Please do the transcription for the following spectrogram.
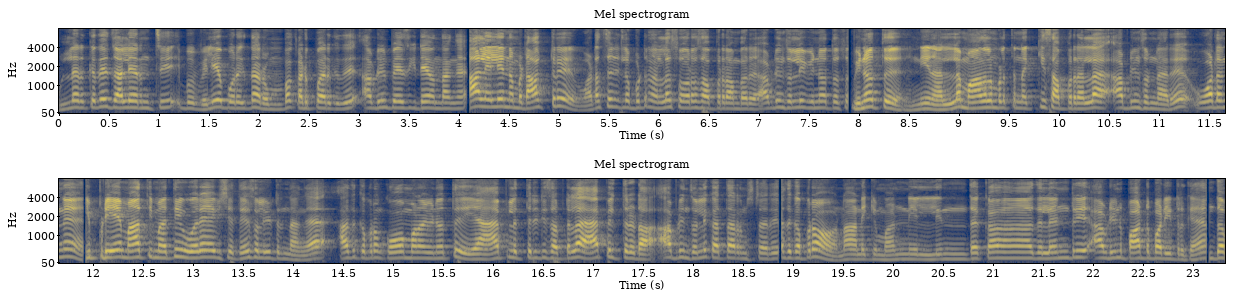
உள்ள இருக்கதே ஜாலியா இருந்துச்சு. இப்போ வெளியே போறதுக்கு தான் ரொம்ப கடுப்பா இருக்குது அப்படின்னு பேசிக்கிட்டே வந்தாங்க. காலையிலேயே நம்ம டாக்டர் வடசடியில் போட்டு நல்லா சோற சாப்பிட்றான் பாரு அப்படின்னு சொல்லி வினோத் வினோத் நீ நல்ல மாதுளம்பழத்தை நக்கி சாப்பிட்றல அப்படின்னு சொன்னாரு. உடனே இப்படியே மாத்தி மாத்தி ஒரே விஷயத்தையே சொல்லிட்டு இருந்தாங்க. அதுக்கப்புறம் கோபமான வினோத் என் ஆப்பிள் திருடி சாப்பிட்டல ஆப்பிள் திருடா அப்படின்னு சொல்லி கத்த ஆரம்பிச்சிட்டாரு. அதுக்கப்புறம் நான் அன்னைக்கு மண்ணில் இந்த காதலன்றி அப்படின்னு பாட்டு பாடிட்டு இருக்கேன். இந்த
